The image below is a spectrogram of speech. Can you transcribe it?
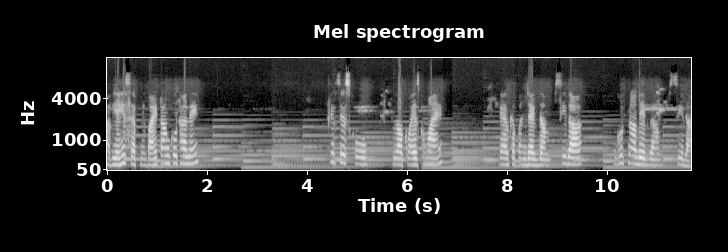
अब यहीं से अपने बाएँ टांग को उठा लें। फिर से इसको क्लॉकवाइज घुमाएँ। पैर का पंजा एकदम सीधा, घुटना भी एकदम सीधा।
